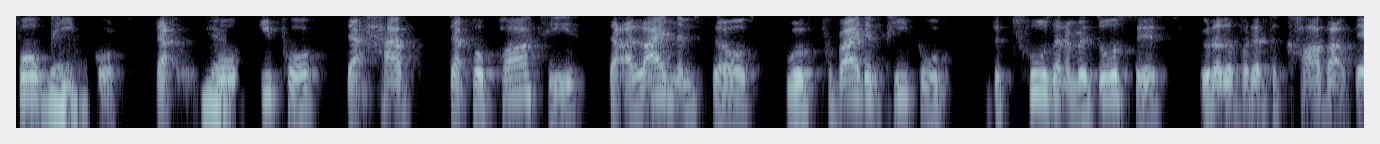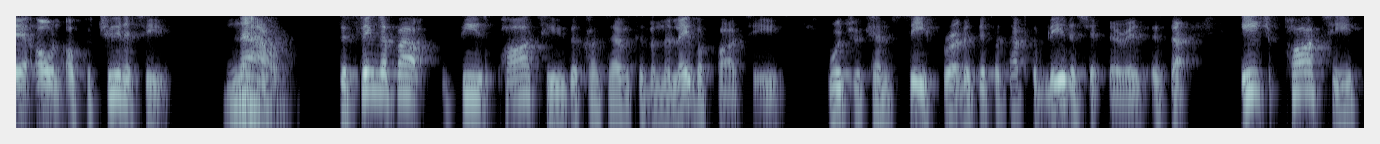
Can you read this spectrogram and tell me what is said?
for Yeah. people. That Yeah. for people that have that for parties that align themselves with providing people with the tools and the resources in order for them to carve out their own opportunities. Now, the thing about these parties, the Conservative and the Labour parties, which we can see throughout the different types of leadership there is, is that each party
